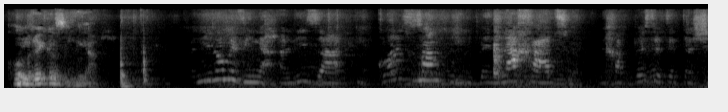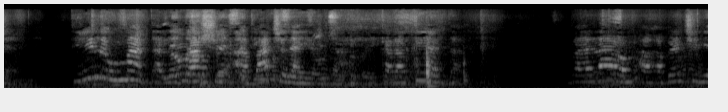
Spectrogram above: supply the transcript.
כל רגע זה נהיה. אני לא מבינה, עליזה, היא כל הזמן בלחץ מחפשת את השם. תראי לעומת הלידה שהבת שלה ילדה, כלתי ילדה. בעלה, הבן שלי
